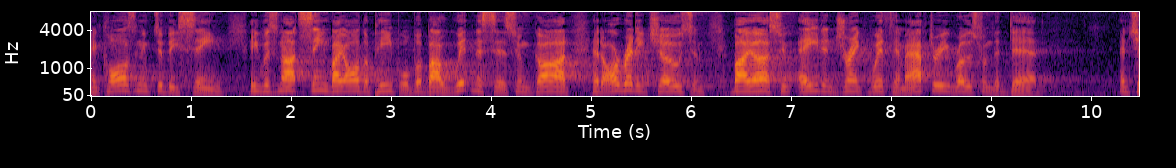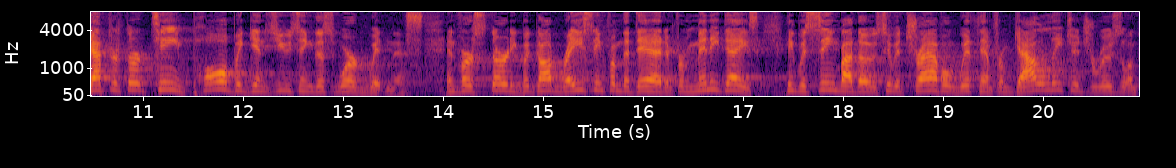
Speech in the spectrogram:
and caused him to be seen. He was not seen by all the people, but by witnesses whom God had already chosen, by us who ate and drank with him after he rose from the dead. In chapter 13, Paul begins using this word witness. In verse 30, but God raised him from the dead, and for many days he was seen by those who had traveled with him from Galilee to Jerusalem.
